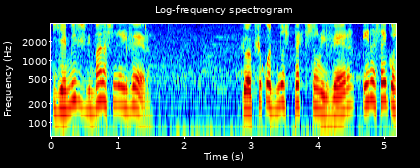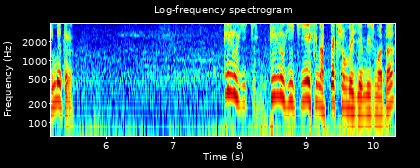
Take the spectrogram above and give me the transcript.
Γεμίζεις την μπάλα στον Ολιβέρα. Και ο πιο κοντινός παίκτης στον Ολιβέρα είναι στα 20 μέτρα. Τι λογική, τι λογική έχει να παίξω με γεμίσματα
